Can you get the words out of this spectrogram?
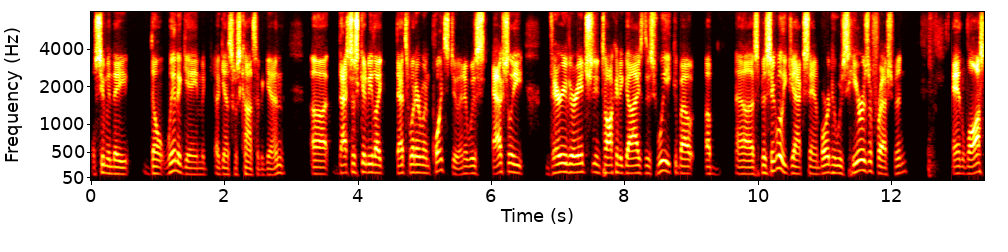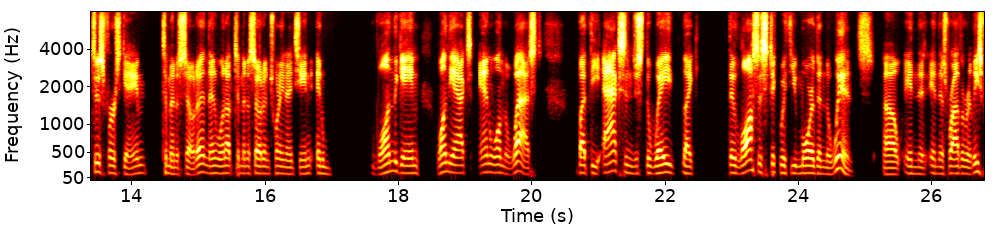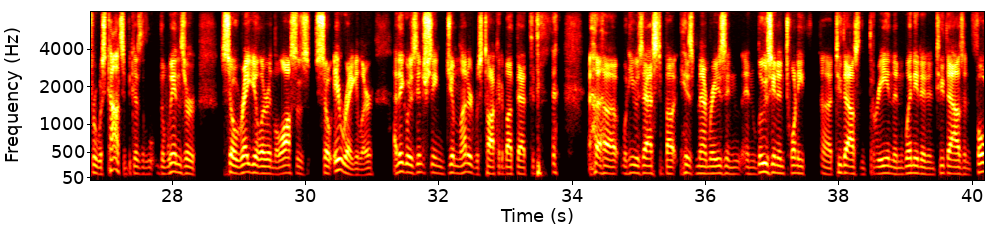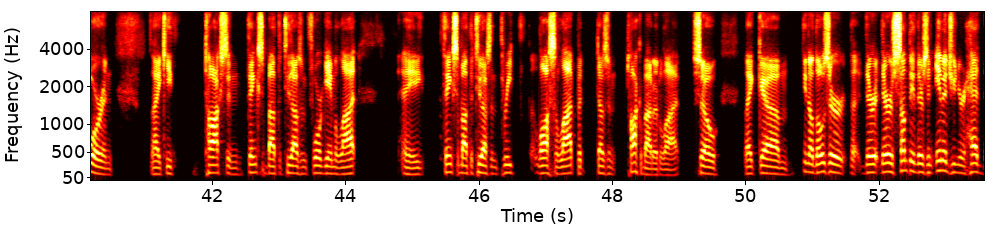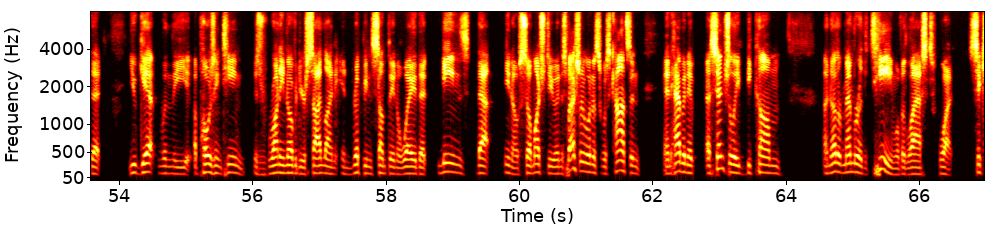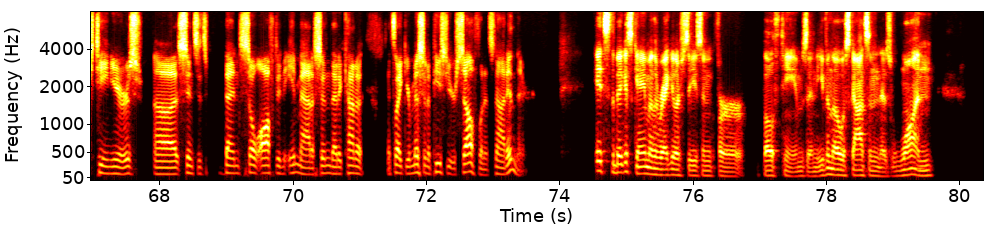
assuming they don't win a game against Wisconsin again. Uh, that's just going to be like that's what everyone points to. And it was actually very, very interesting talking to guys this week about uh, specifically Jack Sanborn, who was here as a freshman and lost his first game to Minnesota and then went up to Minnesota in 2019 and won the game, won the Axe, and won the West. But the Axe and just the way like the losses stick with you more than the wins uh, in the, in this rivalry, at least for Wisconsin, because the, the, wins are so regular and the losses so irregular. I think it was interesting. Jim Leonhard was talking about that today, uh, when he was asked about his memories and, and losing in 20, uh, 2003 and then winning it in 2004. And like he talks and thinks about the 2004 game a lot. And he thinks about the 2003 loss a lot, but doesn't talk about it a lot. So, like, um, you know, those are there. There is something. There's an image in your head that you get when the opposing team is running over to your sideline and ripping something away that means that you know so much to you, and especially when it's Wisconsin and having it essentially become another member of the team over the last what 16 years uh, since it's been so often in Madison that it kind of it's like you're missing a piece of yourself when it's not in there it's the biggest game of the regular season for both teams. And even though Wisconsin has won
